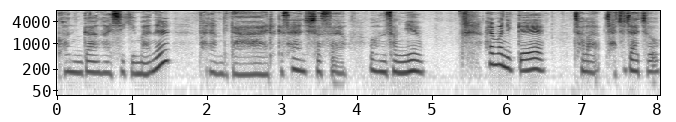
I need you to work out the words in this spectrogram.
건강하시기만을 바랍니다. 이렇게 사연 주셨어요. 은성님, 할머니께 전화 자주자주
